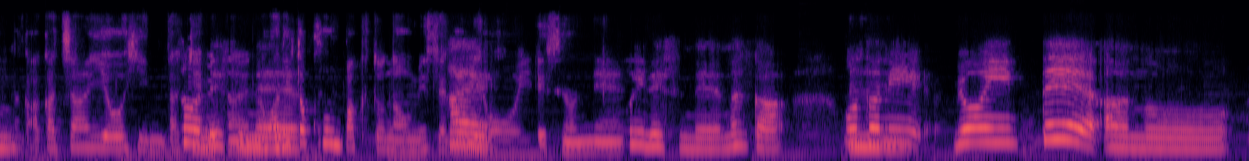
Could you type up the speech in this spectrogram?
ん。うんなんか赤ちゃん用品だけみたいな、ね。割とコンパクトなお店がね、はい。多いですよね。多いですね。なんか、本当に病院行って、あのー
